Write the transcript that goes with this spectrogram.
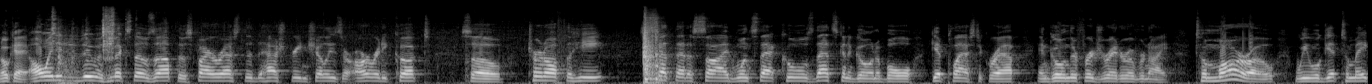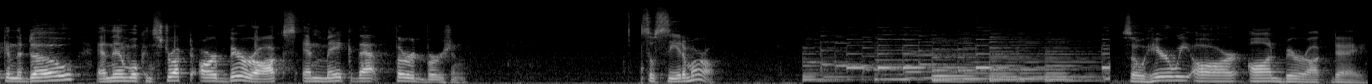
Okay, all we need to do is mix those up. Those fire rested hatch green chilies are already cooked. So turn off the heat, set that aside. Once that cools, that's going to go in a bowl, get plastic wrap, and go in the refrigerator overnight. Tomorrow, we will get to making the dough, and then we'll construct our bierocks and make that third version. So see you tomorrow. So here we are on Bierock Day.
